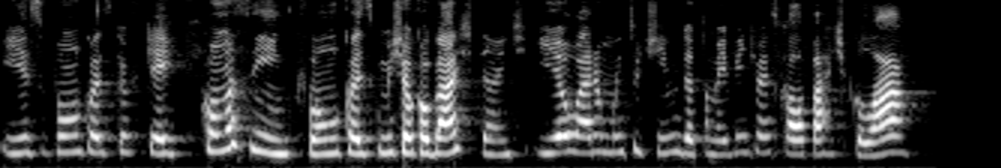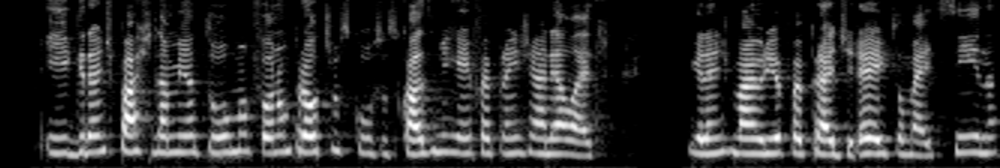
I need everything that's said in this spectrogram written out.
E isso foi uma coisa que eu fiquei, como assim? Foi uma coisa que me chocou bastante. E eu era muito tímida, eu também vim de uma escola particular, e grande parte da minha turma foram para outros cursos, quase ninguém foi para engenharia elétrica. A grande maioria foi para direito ou medicina.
